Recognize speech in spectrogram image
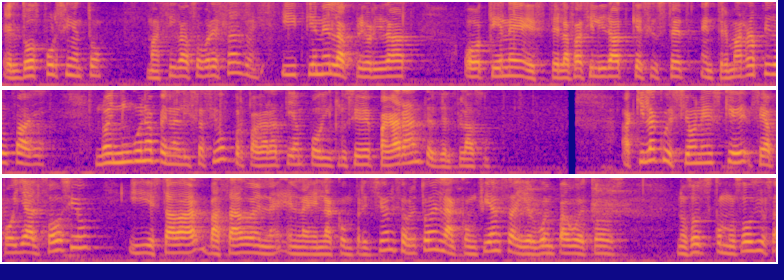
el 2% masiva sobre saldo y tiene la prioridad o tiene este, la facilidad que si usted entre más rápido pague, no hay ninguna penalización por pagar a tiempo, inclusive pagar antes del plazo. Aquí la cuestión es que se apoya al socio y estaba basado en la, en la, en la comprensión, sobre todo en la confianza y el buen pago de todos nosotros como socios,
